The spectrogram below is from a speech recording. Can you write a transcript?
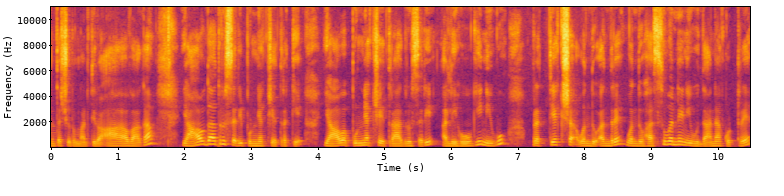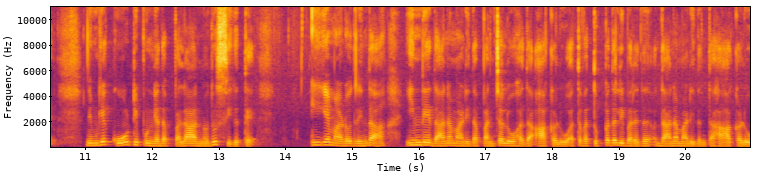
ಅಂತ ಶುರು ಮಾಡ್ತೀರೋ ಆವಾಗ ಯಾವುದಾದ್ರೂ ಸರಿ ಪುಣ್ಯಕ್ಷೇತ್ರಕ್ಕೆ, ಯಾವ ಪುಣ್ಯಕ್ಷೇತ್ರ ಆದರೂ ಸರಿ ಅಲ್ಲಿ ಹೋಗಿ ನೀವು ಪ್ರತ್ಯಕ್ಷ ಒಂದು, ಅಂದರೆ ಒಂದು ಹಸುವನ್ನೇ ನೀವು ದಾನ ಕೊಟ್ಟರೆ ನಿಮಗೆ ಕೋಟಿ ಪುಣ್ಯದ ಫಲ ಅನ್ನೋದು ಸಿಗುತ್ತೆ. ಹೀಗೆ ಮಾಡೋದರಿಂದ ಹಿಂದೆ ದಾನ ಮಾಡಿದ ಪಂಚಲೋಹದ ಆಕಳು ಅಥವಾ ತುಪ್ಪದಲ್ಲಿ ಬರೆದ ದಾನ ಮಾಡಿದಂತಹ ಆಕಳು,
